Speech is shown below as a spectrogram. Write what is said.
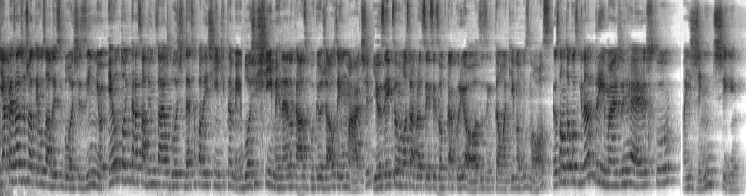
E apesar de eu já ter usado esse blushzinho, eu tô interessada em usar o blush dessa paletinha aqui também. O blush shimmer, né, no caso, porque eu já usei um mate. E eu sei que se eu não mostrar pra vocês, vocês vão ficar curiosos. Então aqui vamos nós. Eu só não tô conseguindo abrir, mas de resto... Mas, gente...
